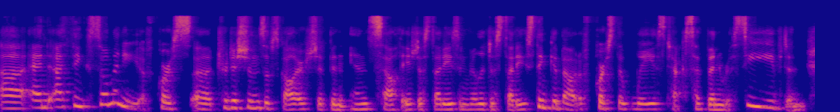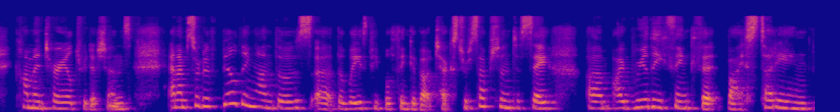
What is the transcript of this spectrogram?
Uh, and I think so many, of course, uh, traditions of scholarship in, in South Asia studies and religious studies think about, of course, the ways texts have been received and commentarial traditions. And I'm sort of building on those, uh, the ways people think about text reception to say, um, I really think that by studying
